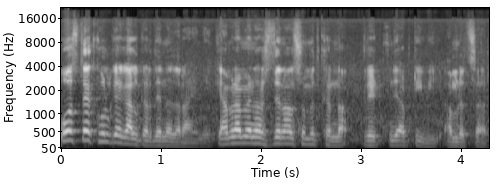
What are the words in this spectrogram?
ਉਸ ਤੇ ਖੁੱਲ ਕੇ ਗੱਲ ਕਰਦੇ ਨਜ਼ਰ ਆਏ ਨੇ। ਕੈਮਰਾਮੈਨ ਅਰਸ਼ ਦੇ ਨਾਲ ਸੁਮਿਤ ਖੰਨਾ, ਗ੍ਰੇਟ ਪੰਜਾਬ ਟੀਵੀ, ਅੰਮ੍ਰਿਤਸਰ।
